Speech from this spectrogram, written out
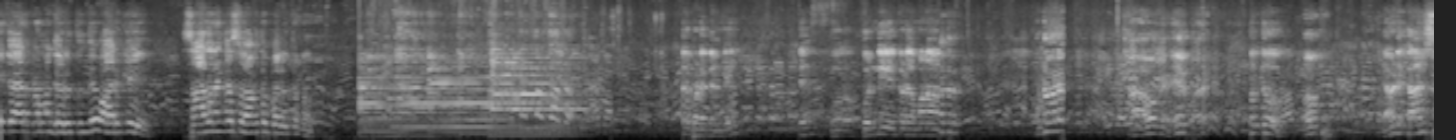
ఈ కార్యక్రమం జరుగుతుంది. వారికి సాధారణంగా స్వాగతం పలుకుతున్నాం. పడకండి. కొన్ని ఇక్కడ మన ఏమంటే కాల్సి?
